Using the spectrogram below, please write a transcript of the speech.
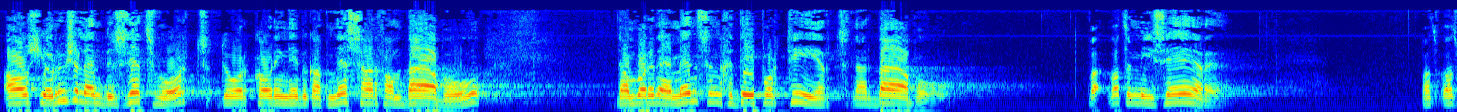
Als Jeruzalem bezet wordt door koning Nebukadnessar van Babel, dan worden er mensen gedeporteerd naar Babel. Wat een misère. Wat, wat,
